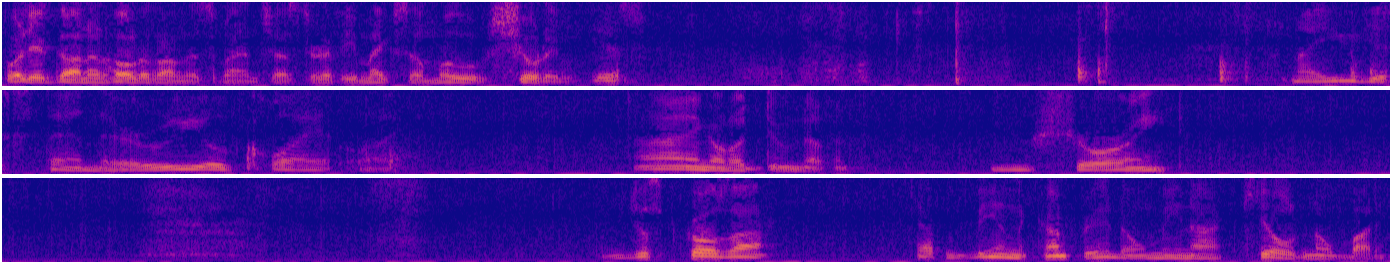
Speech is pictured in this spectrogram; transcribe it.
Pull your gun and hold it on this man, Chester. If he makes a move, shoot him. Yes. Now you just stand there real quiet like. I ain't gonna do nothing. You sure ain't. Just because I happen to be in the country don't mean I killed nobody.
